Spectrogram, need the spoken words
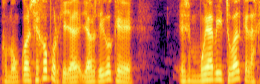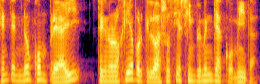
como un consejo porque ya, os digo que es muy habitual que la gente no compre ahí tecnología porque lo asocia simplemente a comida.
